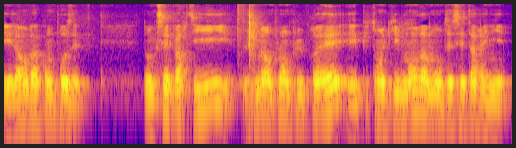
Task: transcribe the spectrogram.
Et là, on va composer. Donc c'est parti, je mets en plan plus près, et puis tranquillement, on va monter cette araignée.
